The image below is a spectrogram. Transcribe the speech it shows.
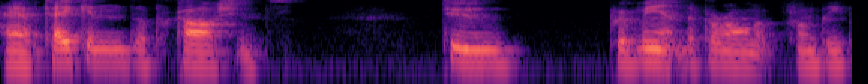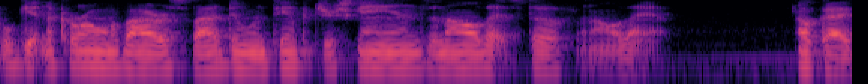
have taken the precautions to prevent the corona from people getting a coronavirus by doing temperature scans and all that stuff and all that. Okay.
